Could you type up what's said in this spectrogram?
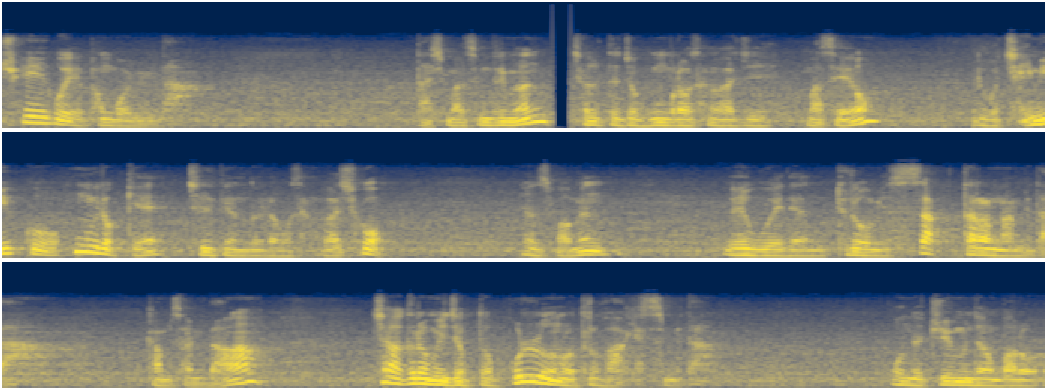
최고의 방법입니다. 다시 말씀드리면 절대적 공부라고 생각하지 마세요. 그리고 재밌고 흥미롭게 즐기는 놀이라고 생각하시고 연습하면 외국에 대한 두려움이 싹 달아납니다. 감사합니다. 자, 그럼 이제부터 본론으로 들어가겠습니다. 오늘 주요 문장은 바로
